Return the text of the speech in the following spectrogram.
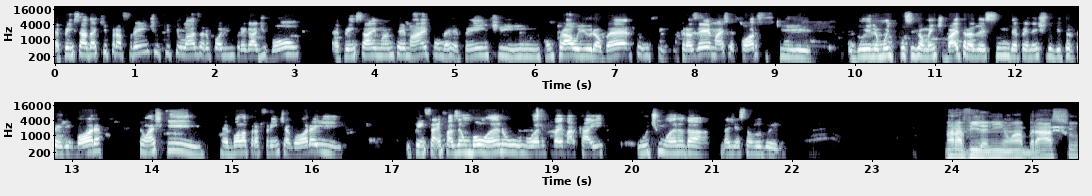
é pensar daqui para frente o que, que o Lázaro pode entregar de bom. É pensar em manter Maicon de repente, em comprar o Yuri Alberto, enfim, trazer mais reforços que o Duílio muito possivelmente vai trazer sim, independente do Vitor ter ido embora. Então acho que é bola para frente agora e, e, pensar em fazer um bom ano, o ano que vai marcar aí o último ano da, da gestão do Duílio. Maravilha, Ninha, um abraço.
